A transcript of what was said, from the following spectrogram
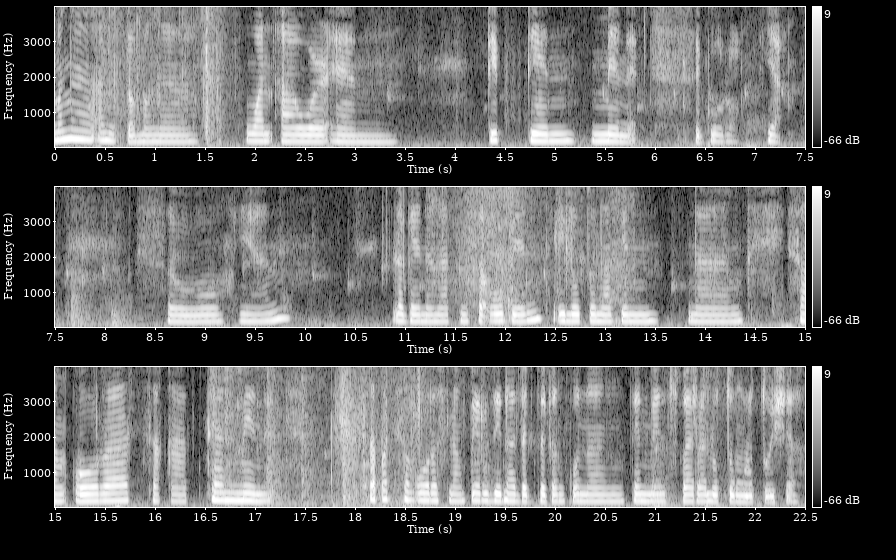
mga ano to, mga 1 hour and 15 minutes siguro. Yeah. So, yan. Lagay na natin sa oven. Iluto natin ng isang oras saka 10 minutes. Dapat isang oras lang pero dinadagdagan ko ng 10 minutes para lutong-luto siya.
